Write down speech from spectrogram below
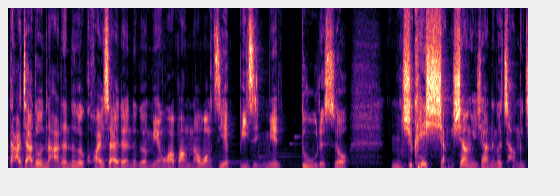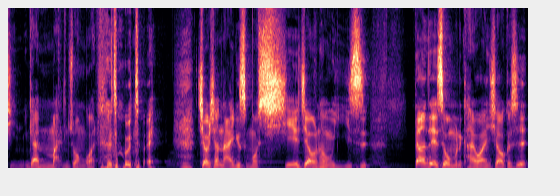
大家都拿着那个快筛的那个棉花棒，然后往自己的鼻子里面堵的时候，你就可以想象一下那个场景，应该蛮壮观的，对不对？就好像拿一个什么邪教那种仪式，当然这也是我们的开玩笑，可是。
